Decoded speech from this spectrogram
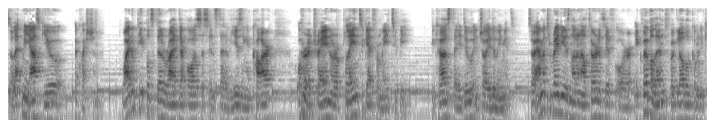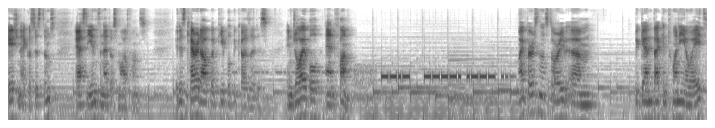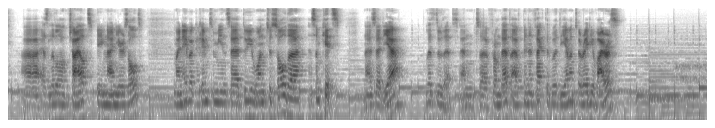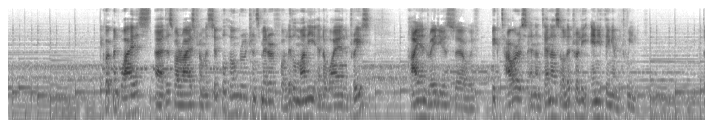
So let me ask you a question. Why do people still ride their horses instead of using a car or a train or a plane to get from A to B? Because they do enjoy doing it. So amateur radio is not an alternative or equivalent for global communication ecosystems as the internet or smartphones. It is carried out by people because it is enjoyable and fun. My personal story um, began back in 2008 uh, as a little child, being nine years old. My neighbor came to me and said, do you want to solder some kits? And I said, yeah, let's do that. And uh, from that I've been infected with the amateur radio virus. Equipment-wise, uh, this varies from a simple homebrew transmitter for little money and a wire in the trees, high-end radios uh, with big towers and antennas or literally anything in between.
